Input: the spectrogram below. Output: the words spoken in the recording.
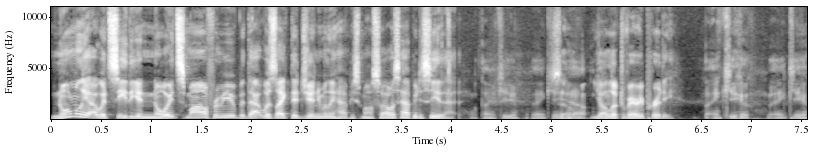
normally I would see the annoyed smile from you, but that was like the genuinely happy smile. So I was happy to see that. Well, thank you. Thank you. So yeah. y'all looked very pretty. Thank you. Thank you.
